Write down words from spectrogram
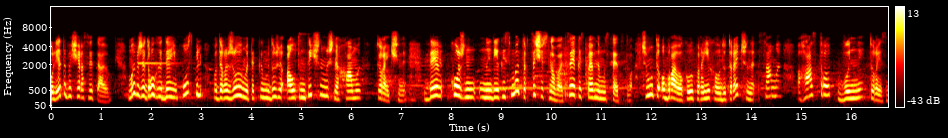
Олі, я тебе ще раз вітаю. Ми вже другий день поспіль подорожуємо такими дуже аутентичними шляхами Туреччини, де кожен якийсь метр це щось нове, це якесь певне мистецтво. Чому ти обрала, коли переїхала до Туреччини, саме гастровинний туризм?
